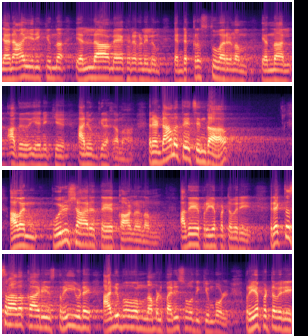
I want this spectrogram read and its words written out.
ഞാനായിരിക്കുന്ന എല്ലാ മേഖലകളിലും എന്റെ ക്രിസ്തു വരണം എന്നാൽ അത് എനിക്ക് അനുഗ്രഹമാണ്. രണ്ടാമത്തെ ചിന്ത അവൻ പുരുഷാരത്തെ കാണണം. അതേ പ്രിയപ്പെട്ടവരെ രക്തസ്രാവക്കാരി സ്ത്രീയുടെ അനുഭവം നമ്മൾ പരിശോധിക്കുമ്പോൾ പ്രിയപ്പെട്ടവരെ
